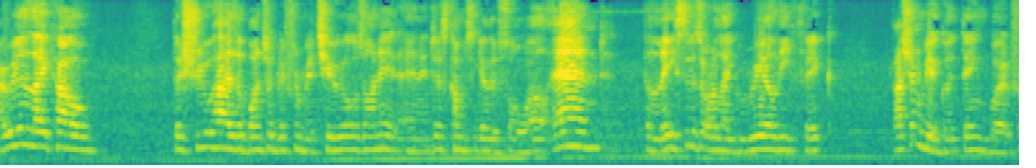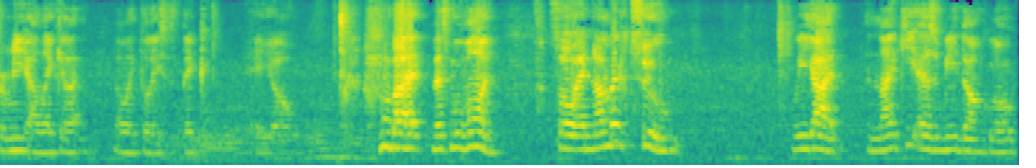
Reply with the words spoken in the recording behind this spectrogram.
I really like how the shoe has a bunch of different materials on it and it just comes together so well. And the laces are like really thick. That shouldn't be a good thing, but for me, I like it. I like the laces thick. Hey yo. but let's move on. So at number two, we got a Nike SB Dunk Low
